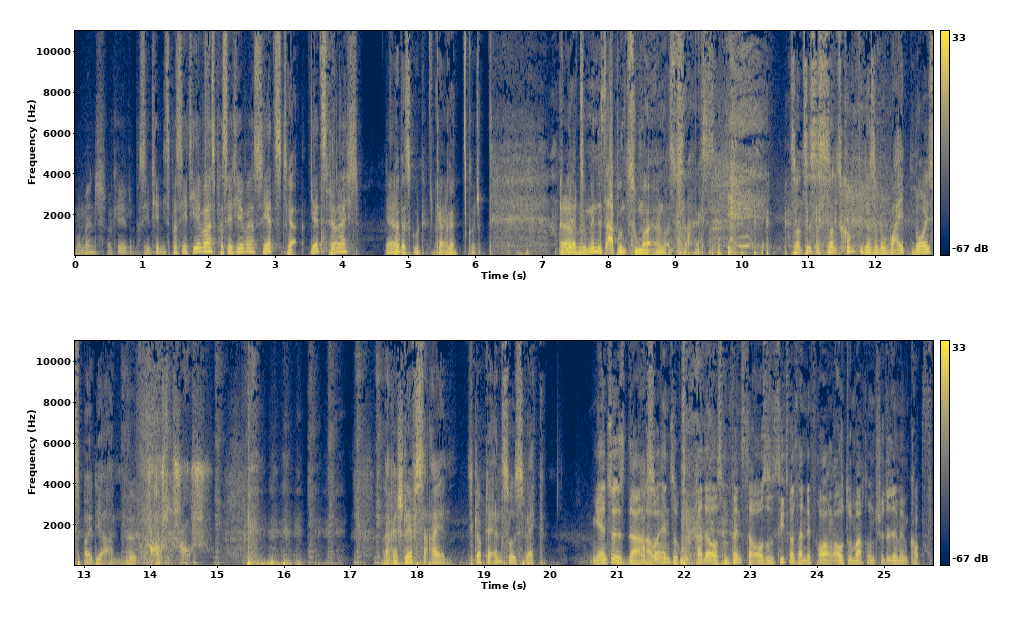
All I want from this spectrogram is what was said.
Moment, okay, da passiert hier nichts, passiert hier was, passiert hier was, jetzt? Ja. Jetzt Ja. vielleicht? Ja, Ja, das ist gut. Danke. Ja, gut. Ja Ähm, zumindest ab und zu mal hören, was du sagst. Sonst ist es, sonst kommt wieder so eine White Noise bei dir an. Ne? Nachher schläfst du ein. Ich glaube, der Enzo ist weg. Ja, Enzo ist da, so. aber Enzo guckt gerade aus dem Fenster raus und sieht, was seine Frau am Auto macht und schüttelt ihm mit dem Kopf.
